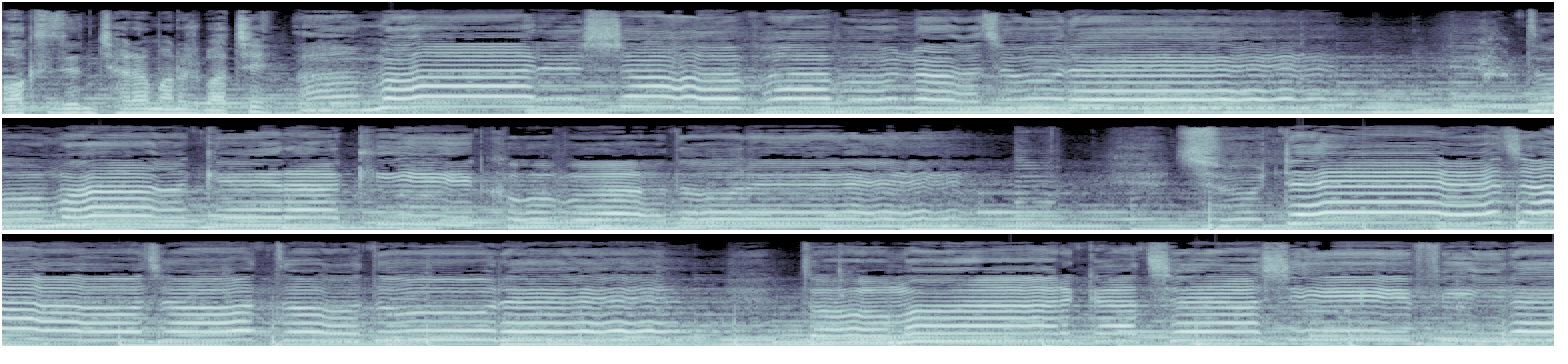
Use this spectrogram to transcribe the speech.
অক্সিজেন ছাড়া মানুষ বাঁচে। আমার স্বভাবনা জুড়ে যত দূরে তোমার কাছে আসি ফিরে।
